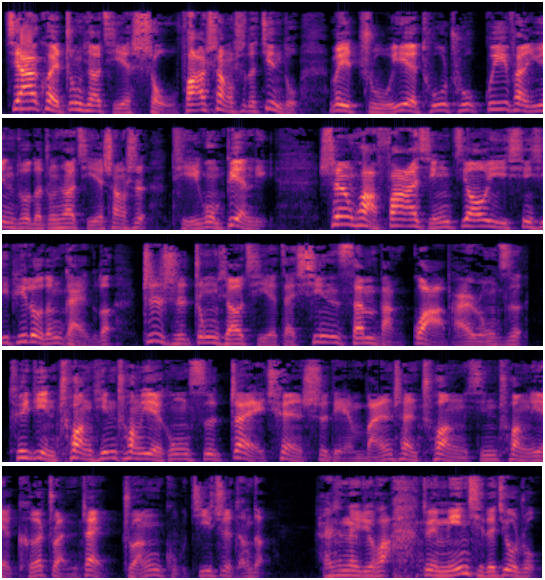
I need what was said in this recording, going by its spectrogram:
加快中小企业首发上市的进度，为主业突出、规范运作的中小企业上市提供便利，深化发行交易信息披露等改革，支持中小企业在新三板挂牌融资，推进创新创业公司债券试点，完善创新创业可转债转股机制等等。还是那句话，对民企的救助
